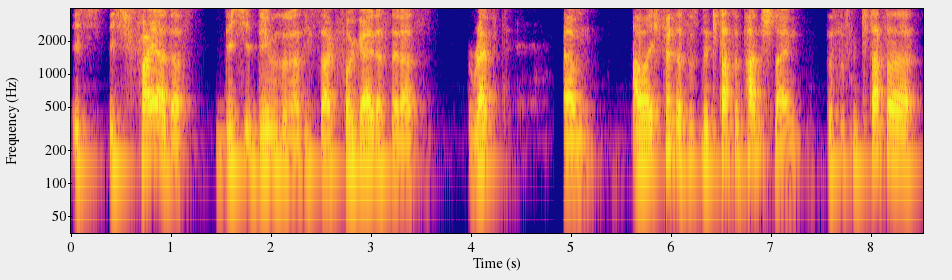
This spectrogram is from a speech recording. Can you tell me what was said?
ich, ich feiere das nicht in dem Sinne, dass ich sage, voll geil, dass der das rappt. Ähm, aber ich finde, das ist eine klasse Punchline. Das ist ein klasser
